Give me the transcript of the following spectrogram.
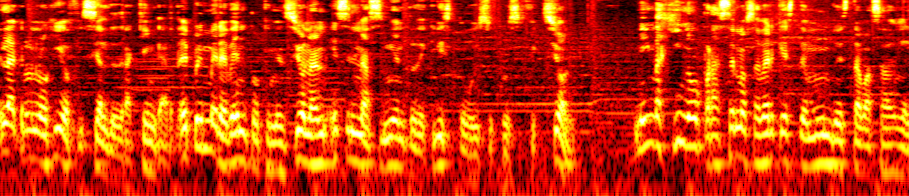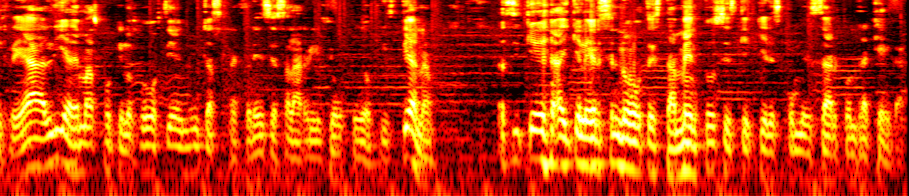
En la cronología oficial de Drakengard, el primer evento que mencionan es el nacimiento de Cristo y su crucifixión. Me imagino para hacernos saber que este mundo está basado en el real y además porque los juegos tienen muchas referencias a la religión judeocristiana. Así que hay que leerse el Nuevo Testamento si es que quieres comenzar con Drakengard.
